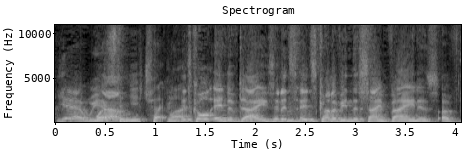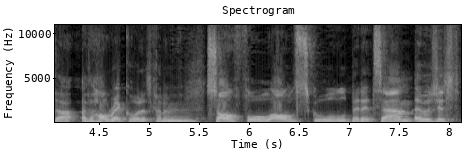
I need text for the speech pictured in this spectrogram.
Yeah, we. What's the um, new track like? It's called End of Days, and it's it's kind of in the same vein as of the of the whole record. It's kind of soulful, old school, but it's um it was just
